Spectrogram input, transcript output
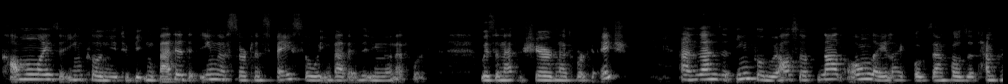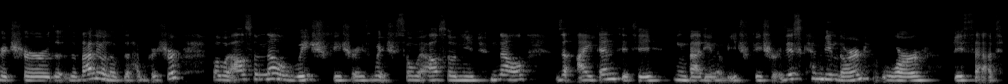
commonly the input need to be embedded in a certain space. So we embedded in the network with a net shared network H. And then the input we also not only like, for example, the temperature, the, the value of the temperature, but we also know which feature is which. So we also need to know the identity embedding of each feature. This can be learned or be set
